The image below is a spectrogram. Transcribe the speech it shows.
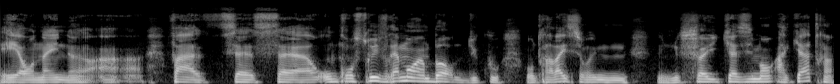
et on a une, enfin ça, on construit vraiment un board du coup. On travaille sur une, une feuille quasiment A4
